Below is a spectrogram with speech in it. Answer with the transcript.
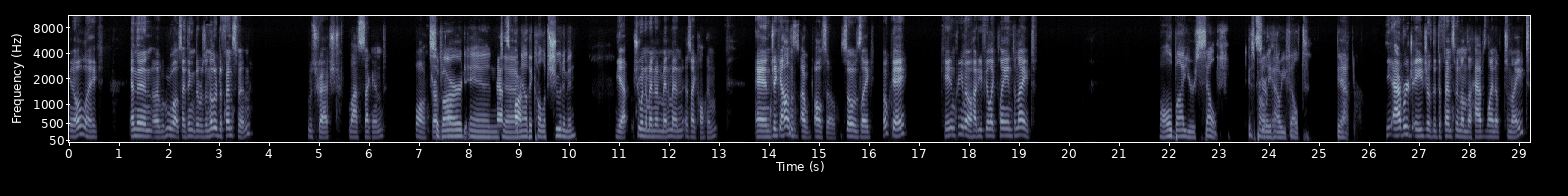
You know, like, and then uh, who else? I think there was another defenseman who scratched last second. Oh, Savard and yeah, uh, now they call up Schueneman. Yeah, Schueneman, as I call him. And Jake Allen's out also. So it was like, okay, Cayden Primeau, how do you feel like playing tonight? All by yourself is probably Seriously. how he felt. Yeah. yeah. The average age of the defenseman on the Habs lineup tonight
